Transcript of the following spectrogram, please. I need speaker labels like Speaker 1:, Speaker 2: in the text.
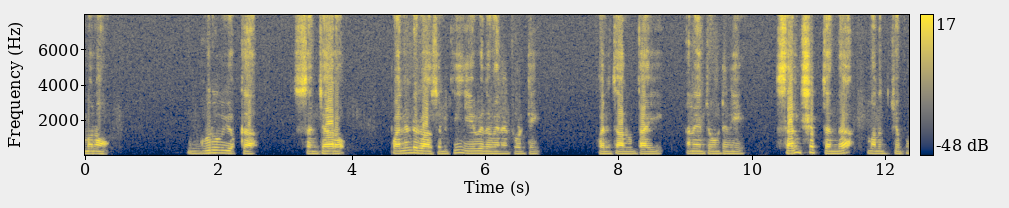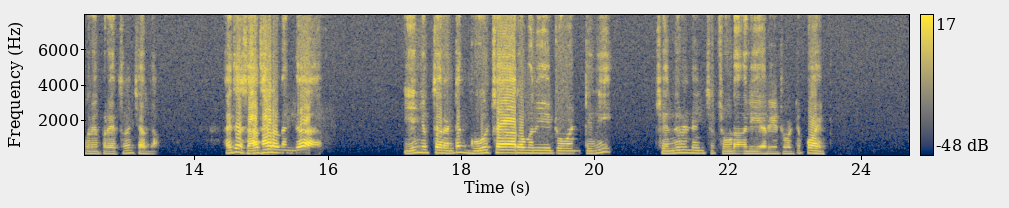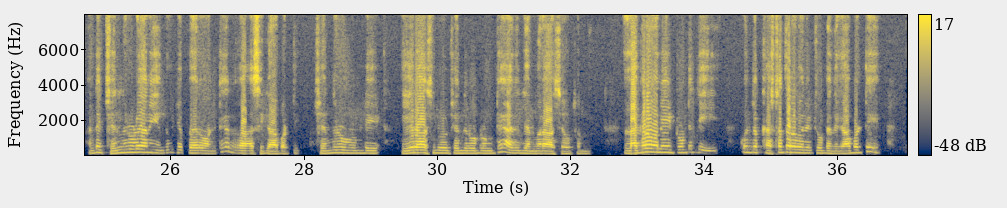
Speaker 1: మనం గురువు యొక్క సంచారం పన్నెండు రాసులకి ఏ విధమైనటువంటి ఫలితాలు ఉంటాయి అనేటువంటిది సంక్షిప్తంగా మనం చెప్పుకునే ప్రయత్నం చేద్దాం. అయితే సాధారణంగా ఏం చెప్తారంటే గోచారం అనేటువంటిది చంద్రుడి నుంచి చూడాలి అనేటువంటి పాయింట్. అంటే చంద్రుడు అని ఎందుకు చెప్పారు అంటే రాశి కాబట్టి. చంద్రుడు ఉండే ఏ రాశిలో చంద్రుడు ఉంటే అది జన్మరాశి అవుతుంది. లగ్నం అనేటువంటిది కొంచెం కష్టతరమైనటువంటిది కాబట్టి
